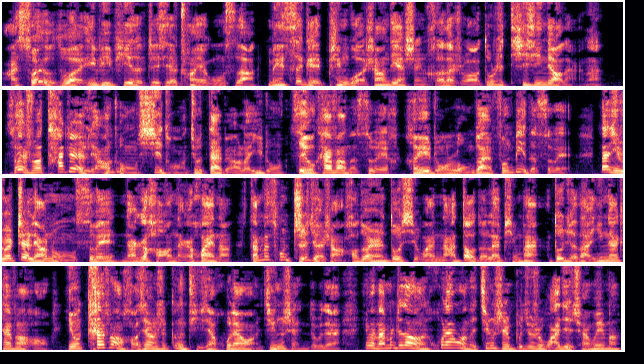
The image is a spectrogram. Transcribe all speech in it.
啊！所有做 APP 的这些创业公司啊，每次给苹果商店审核的时候都是提心吊胆的。所以说，它这两种系统就代表了一种自由开放的思维和一种垄断封闭的思维。那你说这两种思维哪个好，哪个坏呢？咱们从直觉上，好多人都喜欢拿道德来评判，都觉得应该开放好，因为开放好像是更体现互联网精神，对不对？因为咱们知道，互联网的精神不就是瓦解权威吗？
